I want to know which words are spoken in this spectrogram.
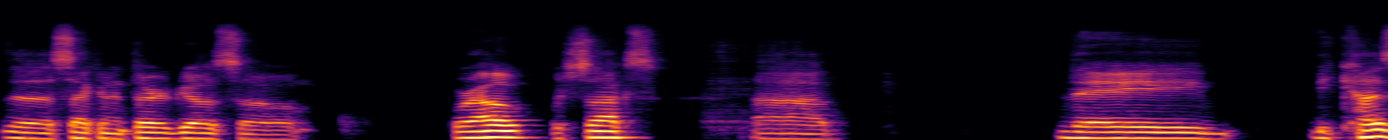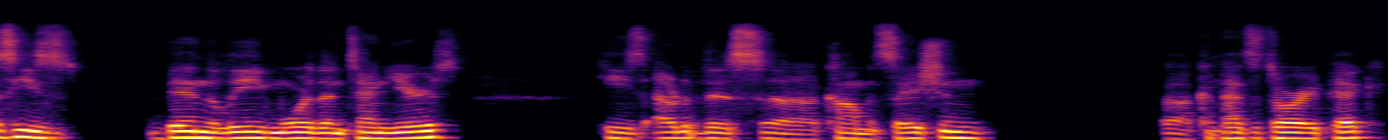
the second and third go. So we're out, which sucks. Uh, they, because he's been in the league more than 10 years, he's out of this uh, compensation, uh, compensatory pick.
